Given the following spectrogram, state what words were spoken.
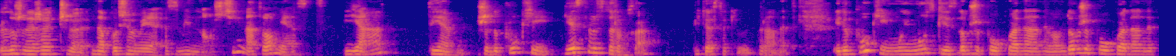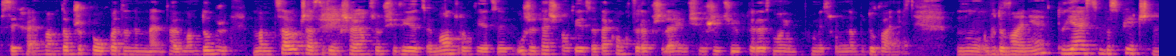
różne rzeczy na poziomie zmienności, natomiast ja wiem, że dopóki jestem zdrowa, i to jest taki mój parametr, i dopóki mój mózg jest dobrze poukładany, mam dobrze poukładany psychę, mam dobrze poukładany mental, mam, dobrze, mam cały czas zwiększającą się wiedzę, mądrą wiedzę, użyteczną wiedzę, taką, która przydaje mi się w życiu i która jest moim pomysłem na budowanie, mm, budowanie to ja jestem bezpieczna.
